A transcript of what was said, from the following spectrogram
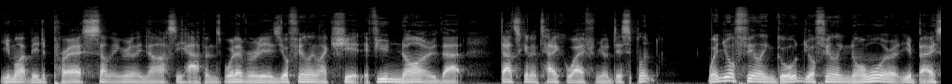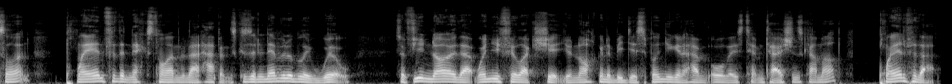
you might be depressed, something really nasty happens, whatever it is, you're feeling like shit. If you know that that's going to take away from your discipline, when you're feeling good, you're feeling normal or at your baseline, plan for the next time that that happens because it inevitably will. So if you know that when you feel like shit, you're not going to be disciplined, you're going to have all these temptations come up, plan for that.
